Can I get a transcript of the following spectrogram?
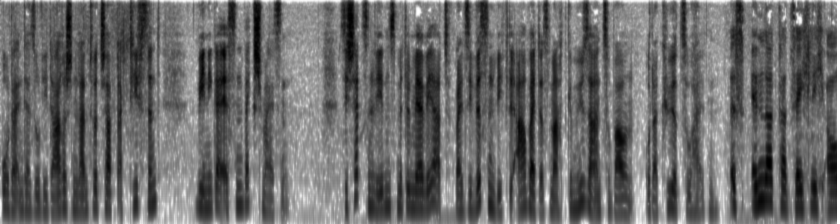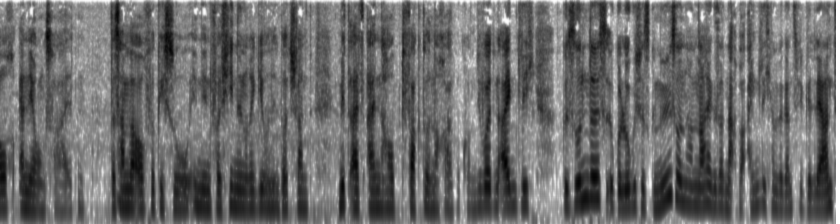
oder in der solidarischen Landwirtschaft aktiv sind, weniger Essen wegschmeißen. Sie schätzen Lebensmittel mehr wert, weil sie wissen, wie viel Arbeit es macht, Gemüse anzubauen oder Kühe zu halten. Es ändert tatsächlich auch Ernährungsverhalten. Das haben wir auch wirklich so in den verschiedenen Regionen in Deutschland mit als einen Hauptfaktor nachher bekommen. Die wollten eigentlich gesundes, ökologisches Gemüse und haben nachher gesagt, na, aber eigentlich haben wir ganz viel gelernt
